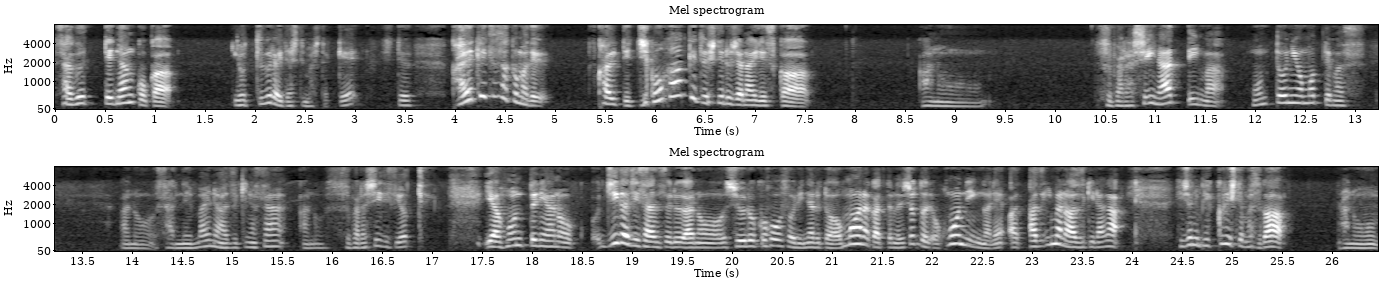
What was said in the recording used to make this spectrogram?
探って何個か4つぐらい出してましたっけ？して、解決策まで書いて自己完結してるじゃないですか。あの、素晴らしいなって今、本当に思ってます。あの、3年前のあずきなさん、あの、素晴らしいですよっていや、本当にあの、自画自賛するあの、収録放送になるとは思わなかったので、ちょっと本人がね、あ今のあずきらが非常にびっくりしてますが、あの、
